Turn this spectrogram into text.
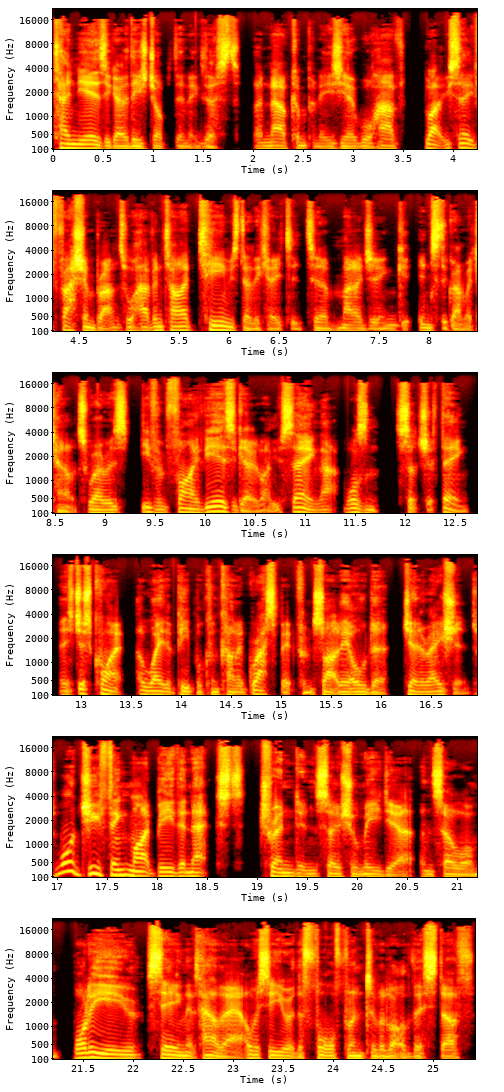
10 years ago, these jobs didn't exist. And now companies, you know, will have, like you say, fashion brands will have entire teams dedicated to managing Instagram accounts. Whereas even five years ago, like you're saying, that wasn't such a thing. It's just quite a way that people can kind of grasp it from slightly older generations. What do you think might be the next trend in social media and so on? What are you seeing that's out there? Obviously, you're at the forefront of a lot of this stuff.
